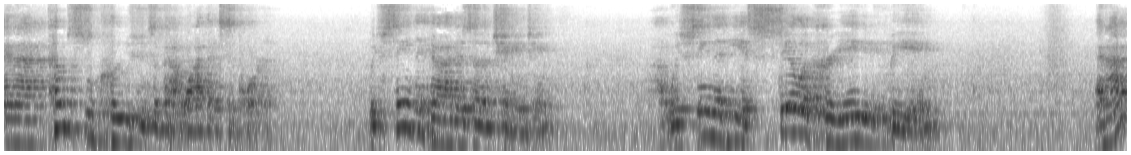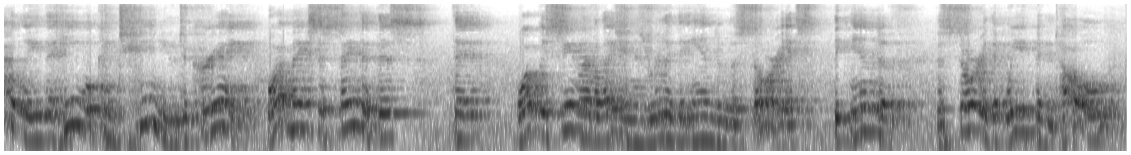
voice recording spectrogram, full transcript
And I've come to some conclusions about why that's important. We've seen that God is unchanging. Uh, we've seen that He is still a creative being. And I believe that He will continue to create. What makes us think that this, that what we see in Revelation is really the end of the story? It's the end of the story that we've been told.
